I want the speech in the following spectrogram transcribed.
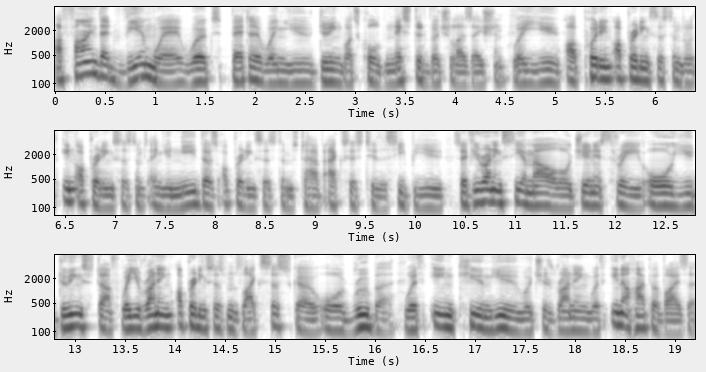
I find that VMware works works better when you're doing what's called nested virtualization, where you are putting operating systems within operating systems and you need those operating systems to have access to the CPU. So if you're running CML or GNS3 or you're doing stuff where you're running operating systems like Cisco or Aruba within QEMU, which is running within a hypervisor,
